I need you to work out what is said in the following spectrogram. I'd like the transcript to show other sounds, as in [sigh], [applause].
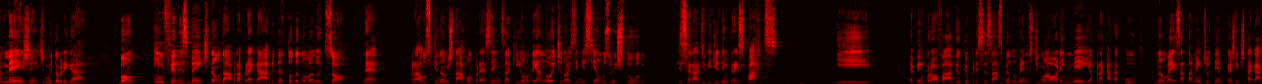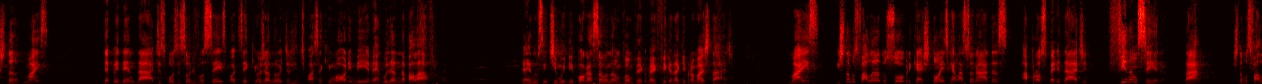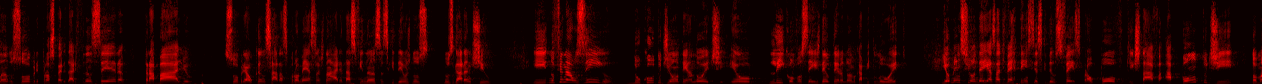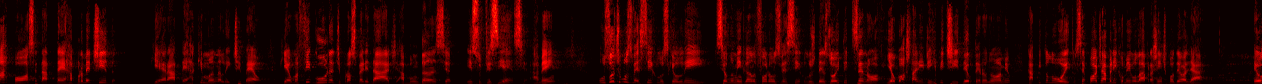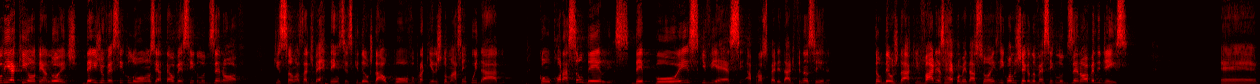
Amém, gente. Muito obrigado. Bom, infelizmente não dá para pregar a Bíblia toda numa noite só, né? Para os que não estavam presentes aqui ontem à noite, nós iniciamos um estudo que será dividido em três partes. E é bem provável que eu precisasse pelo menos de uma hora e meia para cada culto. Não é exatamente o tempo que a gente está gastando, mas dependendo da disposição de vocês, pode ser que hoje à noite a gente passe aqui uma hora e meia mergulhando na palavra. É, não senti muita empolgação não. Vamos ver como é que fica daqui para mais tarde. Mas estamos falando sobre questões relacionadas à prosperidade financeira, tá? Estamos falando sobre prosperidade financeira, trabalho, sobre alcançar as promessas na área das finanças que Deus nos, nos garantiu. E no finalzinho do culto de ontem à noite, eu li com vocês Deuteronômio capítulo 8, e eu mencionei as advertências que Deus fez para o povo que estava a ponto de tomar posse da terra prometida, que era a terra que mana leite e mel, que é uma figura de prosperidade, abundância e suficiência. Amém? Os últimos versículos que eu li, se eu não me engano, foram os versículos 18 e 19. E eu gostaria de repetir, Deuteronômio, capítulo 8. Você pode abrir comigo lá para a gente poder olhar. Eu li aqui ontem à noite, desde o versículo 11 até o versículo 19, que são as advertências que Deus dá ao povo para que eles tomassem cuidado com o coração deles, depois que viesse a prosperidade financeira. Então Deus dá aqui várias recomendações, e quando chega no versículo 19, ele diz: é,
